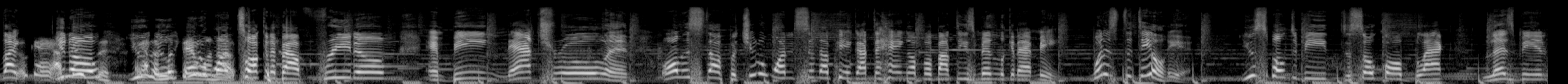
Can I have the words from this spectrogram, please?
Like, okay, you I'm know, listening. You you look you the one up. talking about freedom and being natural and all this stuff, but you the one sitting up here got to hang up about these men looking at me. What is the deal here? You supposed to be the so-called black lesbian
